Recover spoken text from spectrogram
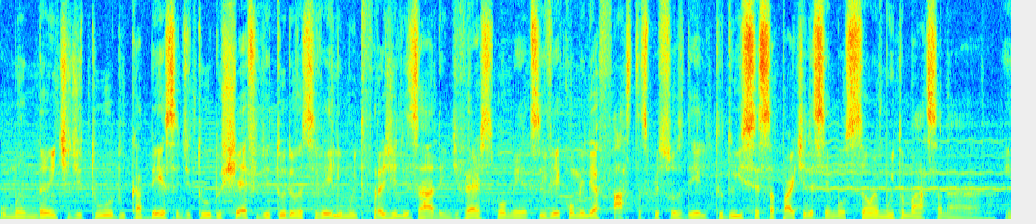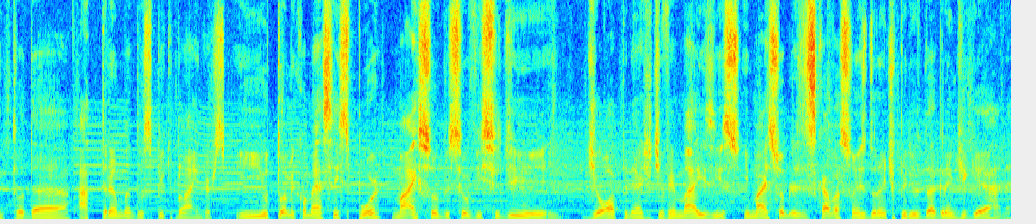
o mandante de tudo, cabeça de tudo, chefe de tudo, você vê ele muito fragilizado em diversos momentos e vê como ele afasta as pessoas dele. Tudo isso, essa parte dessa emoção é muito massa na, em toda a trama dos Peak Blinders. E o Tommy começa a expor mais sobre o seu vício de, de op, né? A gente vê mais isso e mais sobre as escavações durante o período da Grande Guerra, né?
